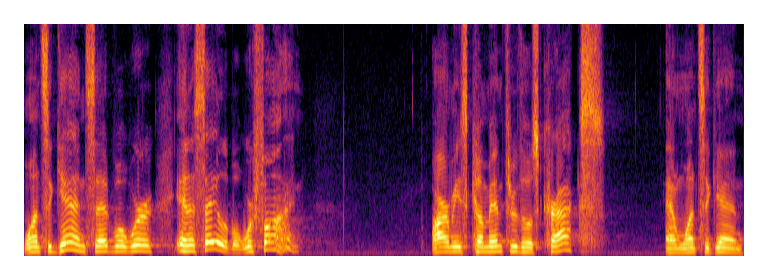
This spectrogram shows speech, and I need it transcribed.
Once again, said, well, we're inassailable, we're fine. Armies come in through those cracks, and once again,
